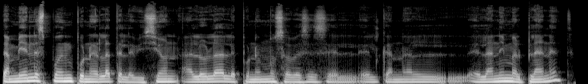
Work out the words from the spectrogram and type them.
también les pueden poner la televisión. A Lola le ponemos a veces el, canal, el Animal Planet.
